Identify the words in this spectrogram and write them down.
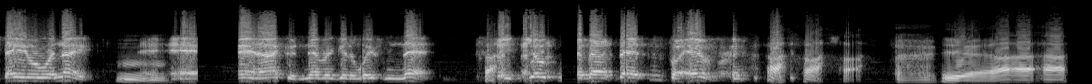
stay overnight mm, and, and I could never get away from that. They joked about that forever. yeah, I, I,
